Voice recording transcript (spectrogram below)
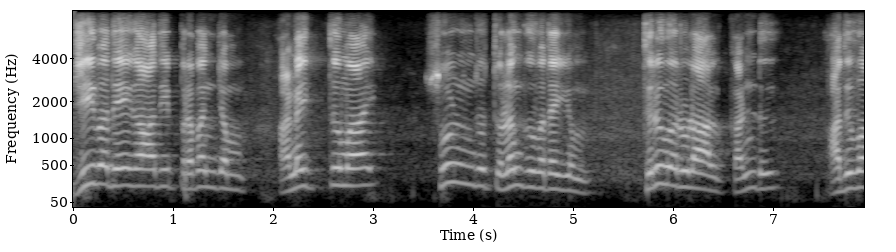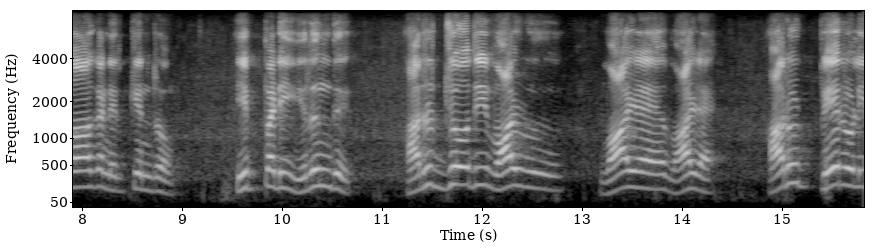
ஜீவதேகாதி பிரபஞ்சம் அனைத்துமாய் சூழ்ந்து துலங்குவதையும் திருவருளால் கண்டு அதுவாக நிற்கின்றோம். இப்படி இருந்து அருட்ஜோதி வாழ்வு வாழ வாழ. அருட்பேரொளி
